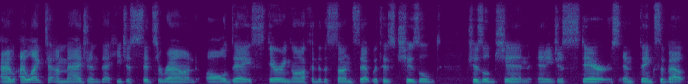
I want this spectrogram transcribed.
I, I like to imagine that he just sits around all day staring off into the sunset with his chiseled chiseled chin and he just stares and thinks about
